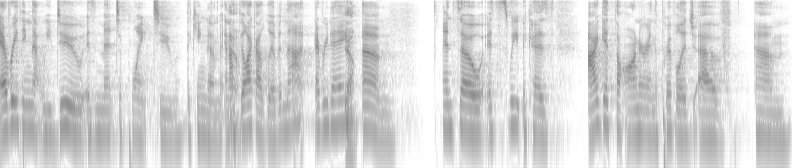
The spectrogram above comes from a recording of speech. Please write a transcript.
everything that we do is meant to point to the kingdom, and I feel like I live in that every day. Yeah. Um, and so it's sweet because I get the honor and the privilege of um,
